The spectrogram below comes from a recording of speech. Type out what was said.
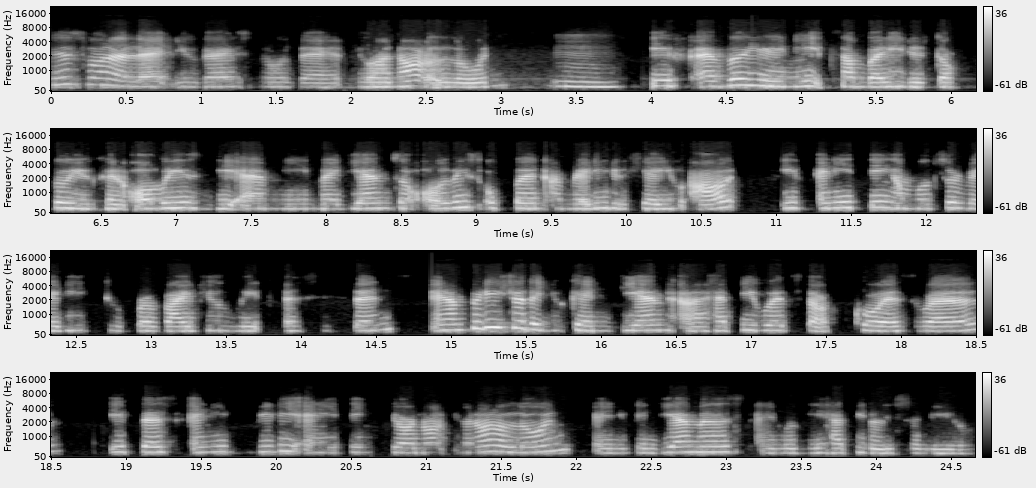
I just want to let you guys know that you are not alone. Mm, If ever you need somebody to talk to, you can always DM me. My DMs are always open. I'm ready to hear you out. If anything, I'm also ready to provide you with assistance. And I'm pretty sure that you can DM uh, happywords.co as well. If there's any really anything, you're not you're not alone, and you can DM us, and we'll be happy to listen to you.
